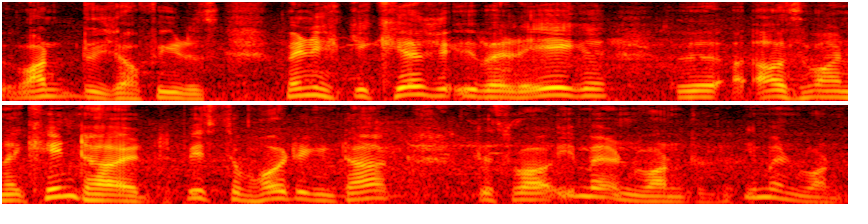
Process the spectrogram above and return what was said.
wandelt sich auch vieles. Wenn ich die Kirche überlege, äh, aus meiner Kindheit bis zum heutigen Tag, das war immer ein Wandel, immer ein Wandel.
